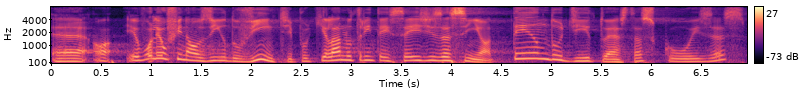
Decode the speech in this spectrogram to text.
É, ó, eu vou ler o finalzinho do 20, porque lá no 36 diz assim: ó, Tendo dito estas coisas,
